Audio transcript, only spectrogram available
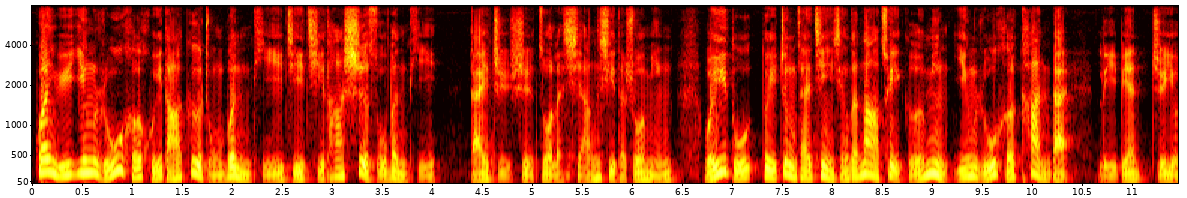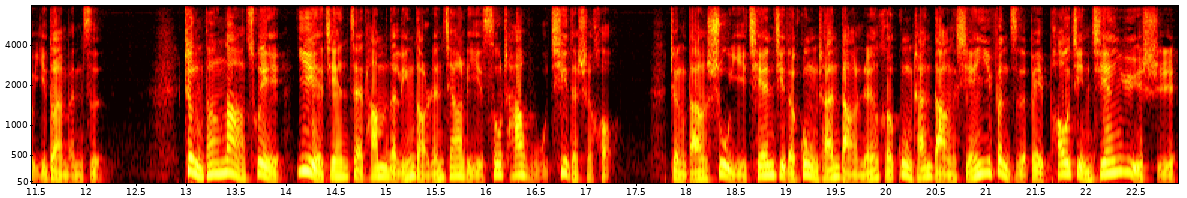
关于应如何回答各种问题及其他世俗问题，该指示做了详细的说明。唯独对正在进行的纳粹革命应如何看待，里边只有一段文字：正当纳粹夜间在他们的领导人家里搜查武器的时候。正当数以千计的共产党人和共产党嫌疑分子被抛进监狱时，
